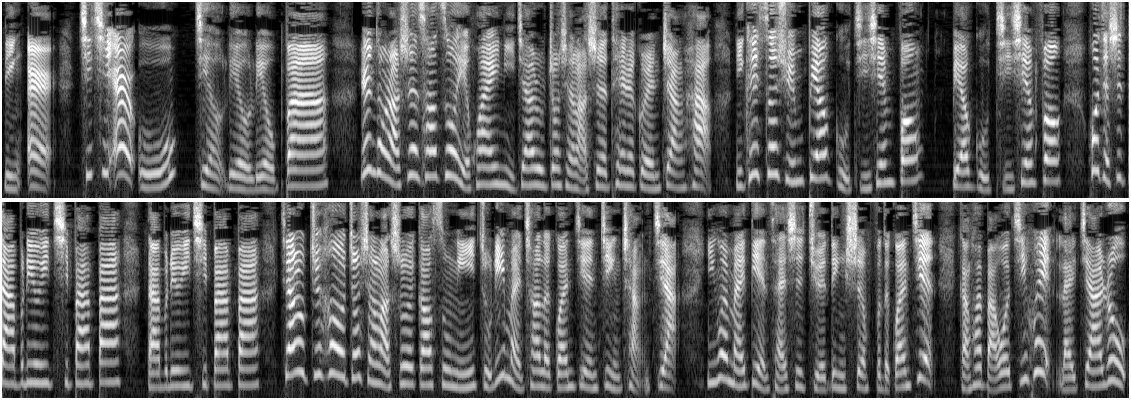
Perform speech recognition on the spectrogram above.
零二七七二五九六六八。认同老师的操作，也欢迎你加入钟祥老师的 Telegram 账号，你可以搜寻标股急先锋。标股急先锋，或者是 W 一七八八 W 一七八八，加入之后，钟祥老师会告诉你主力买超的关键进场价，因为买点才是决定胜负的关键，赶快把握机会来加入。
